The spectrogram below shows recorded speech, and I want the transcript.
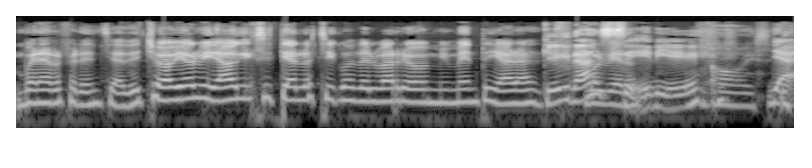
Buena referencia. De hecho, había olvidado que existían los chicos del barrio en mi mente y ahora Qué gran volvieron. serie. Sí. Ya,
